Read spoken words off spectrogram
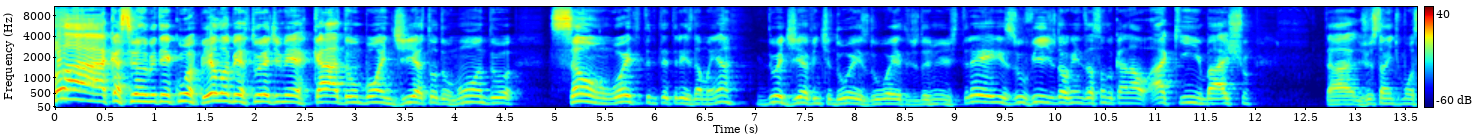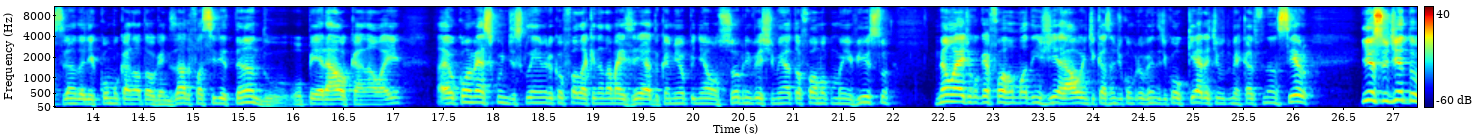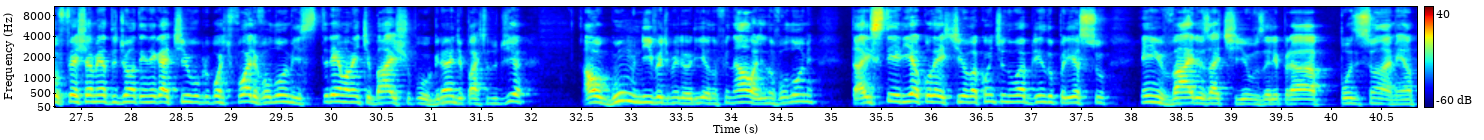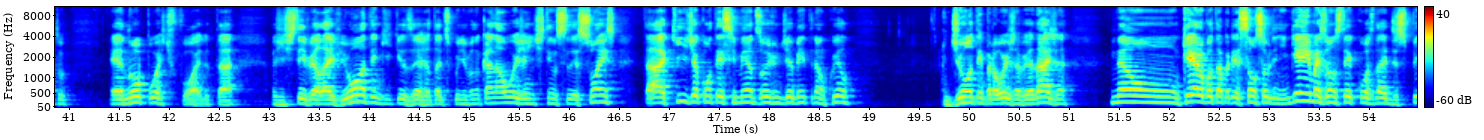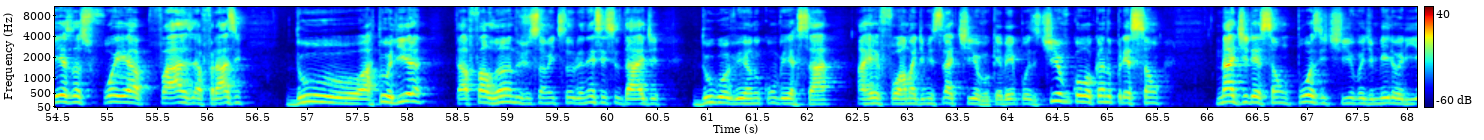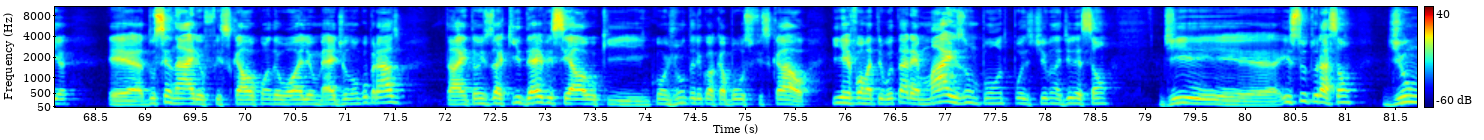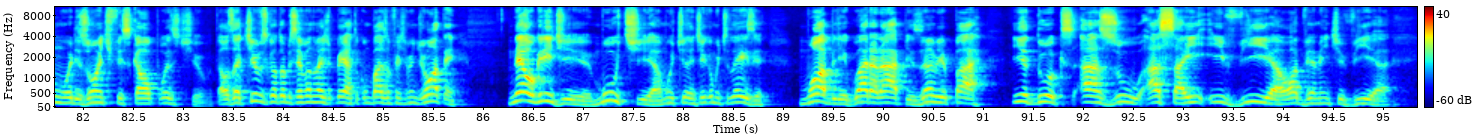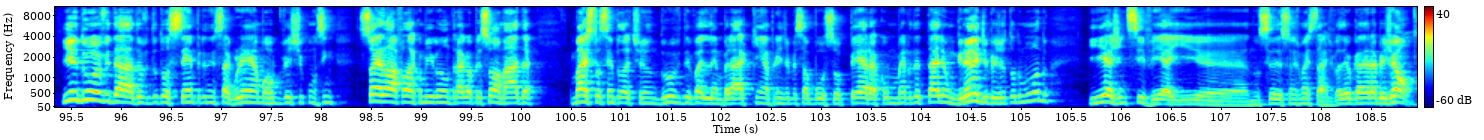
Olá, Cassiano Bittencourt, pela abertura de mercado, um bom dia a todo mundo. São 8h33 da manhã do dia 22 de 8 de 2023. O vídeo da organização do canal aqui embaixo tá justamente mostrando ali como o canal está organizado, facilitando operar o canal aí. Aí eu começo com um disclaimer que eu falo aqui nada mais é do que a minha opinião sobre investimento, a forma como eu invisto. Não é de qualquer forma, modo em geral, indicação de compra ou venda de qualquer ativo do mercado financeiro. Isso dito, fechamento de ontem negativo para o portfólio, volume extremamente baixo por grande parte do dia, algum nível de melhoria no final ali no volume, tá? Histeria coletiva continua abrindo preço em vários ativos ali para posicionamento é, no portfólio, tá? A gente teve a live ontem, quem quiser já está disponível no canal. Hoje a gente tem os seleções, tá? Aqui de acontecimentos, hoje um dia bem tranquilo. De ontem para hoje, na verdade, né? Não quero botar pressão sobre ninguém, mas vamos ter que cortar despesas. Foi a, fase, a frase do Arthur Lira, tá falando justamente sobre a necessidade do governo conversar a reforma administrativa, que é bem positivo, colocando pressão na direção positiva de melhoria é, do cenário fiscal quando eu olho médio e longo prazo. Tá? Então isso daqui deve ser algo que, em conjunto ali com o acabouço fiscal e reforma tributária, é mais um ponto positivo na direção de estruturação de um horizonte fiscal positivo. Tá? Os ativos que eu estou observando mais de perto com base no fechamento de ontem Neogrid, Multi, a multi, antiga Multilaser, Mobile, Guararapes, Ambipar, Edux, Azul, Açaí e Via, obviamente Via. E dúvida? Dúvida eu tô sempre no Instagram, vestir com sim. Só ir lá falar comigo, eu não trago a pessoa amada. Mas estou sempre lá tirando dúvida e vale lembrar, quem aprende a pensar bolsa opera como mero detalhe. Um grande beijo a todo mundo e a gente se vê aí uh, nos seleções mais tarde. Valeu, galera. Beijão!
